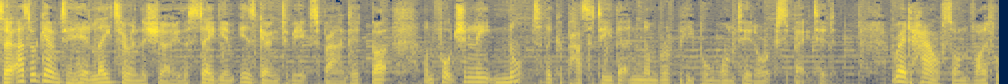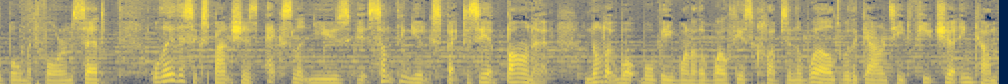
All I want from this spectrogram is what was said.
So, as we're going to hear later in the show, the stadium is going to be expanded, but unfortunately not to the capacity that a number of people wanted or expected. Red House on Vital Bournemouth Forum said, Although this expansion is excellent news, it's something you'd expect to see at Barnet, not at what will be one of the wealthiest clubs in the world with a guaranteed future income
